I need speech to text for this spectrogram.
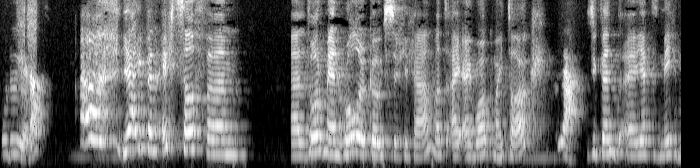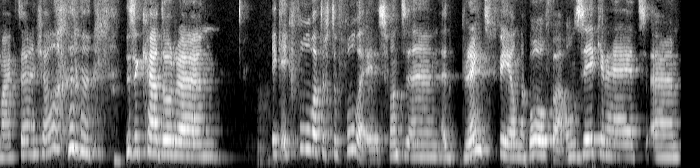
Hoe doe je dat? Ah, ja, ik ben echt zelf um, uh, door mijn rollercoaster gegaan, want I, I walk my talk. Ja. Dus ik ben, uh, je hebt het meegemaakt, hè, Angel? dus ik ga door. Um, ik, ik voel wat er te voelen is, want um, het brengt veel naar boven. Onzekerheid, um,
